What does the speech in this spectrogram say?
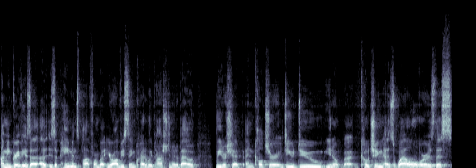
I mean, Gravy is a, is a payments platform, but you're obviously incredibly passionate about leadership and culture. Do you do you know uh, coaching as well, or is this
